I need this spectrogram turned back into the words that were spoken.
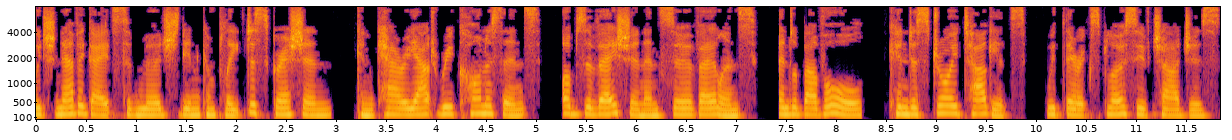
which navigate submerged in complete discretion, can carry out reconnaissance, observation and surveillance, and above all, can destroy targets with their explosive charges.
